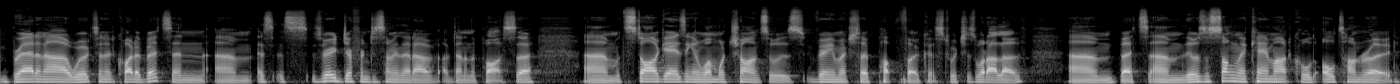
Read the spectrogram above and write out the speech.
Brad and I worked on it quite a bit, and um, it's, it's, it's very different to something that I've, I've done in the past. So um, with Stargazing and One More Chance, it was very much so pop focused, which is what I love. Um, but um, there was a song that came out called Old Town Road.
